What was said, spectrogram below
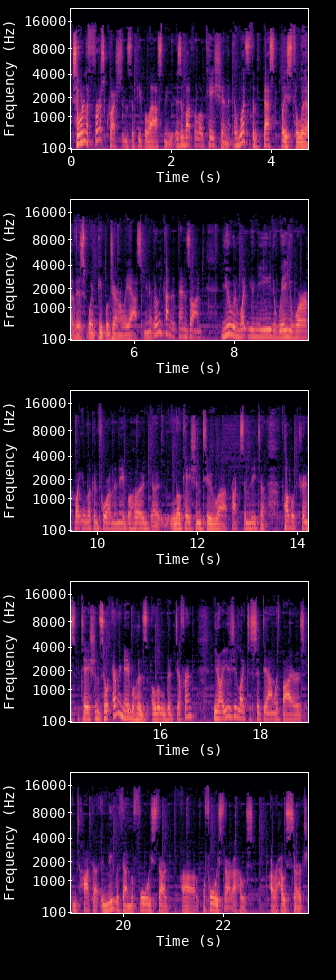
So one of the first questions that people ask me is about the location and what's the best place to live is what people generally ask me. And it really kind of depends on you and what you need, where you work, what you're looking for in the neighborhood, uh, location to uh, proximity to public transportation. So every neighborhood is a little bit different. You know, I usually like to sit down with buyers and talk uh, and meet with them before we start uh, before we start our house our house search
